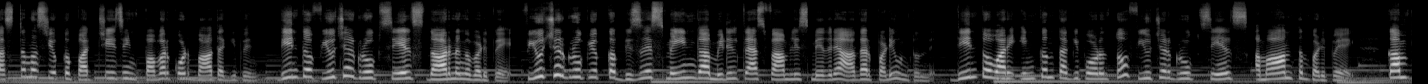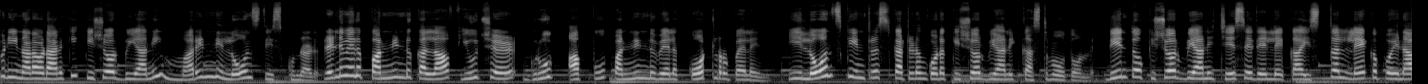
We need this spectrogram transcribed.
కస్టమర్స్ యొక్క పర్చేసింగ్ పవర్ కూడా బాగా తగ్గిపోయింది. దీంతో ఫ్యూచర్ గ్రూప్ సేల్స్ దారుణంగా పడిపోయాయి. ఫ్యూచర్ గ్రూప్ యొక్క బిజినెస్ మెయిన్గా మిడిల్ క్లాస్ ఫ్యామిలీస్ మీదనే ఆధారపడి ఉంటుంది. దీంతో వారి ఇన్కమ్ తగ్గిపోవడంతో ఫ్యూచర్ గ్రూప్ సేల్స్ అమాంతం పడిపోయాయి. కంపెనీ నడవడానికి కిషోర్ బియాని మరిన్ని లోన్స్ తీసుకున్నాడు. రెండు వేల పన్నెండు కల్లా ఫ్యూచర్ గ్రూప్ అప్పు పన్నెండు వేల కోట్ల రూపాయలైంది. ఈ లోన్స్కి ఇంట్రెస్ట్ కట్టడం కూడా కిషోర్ బియానికి కష్టమవుతోంది. దీంతో కిషోర్ బియాని చేసేదే లేక ఇష్టం లేకపోయినా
